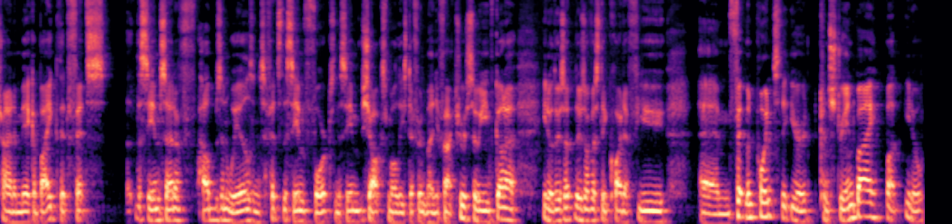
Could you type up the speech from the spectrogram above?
trying to make a bike that fits the same set of hubs and wheels and fits the same forks and the same shocks from all these different manufacturers. So you've got a, you know, there's a, there's obviously quite a few um, fitment points that you're constrained by, but you know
